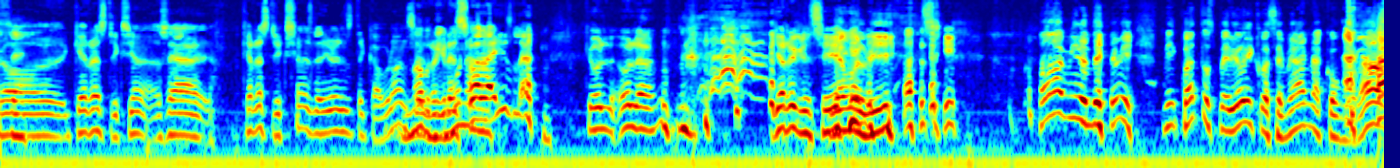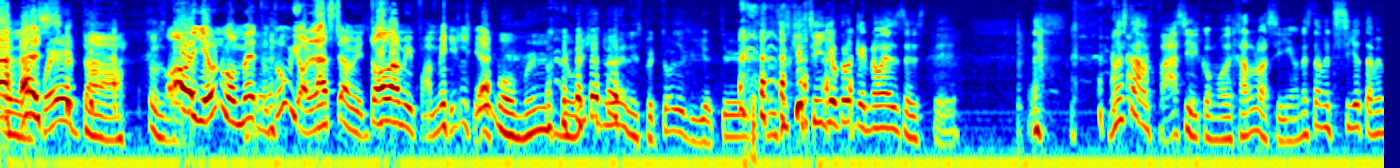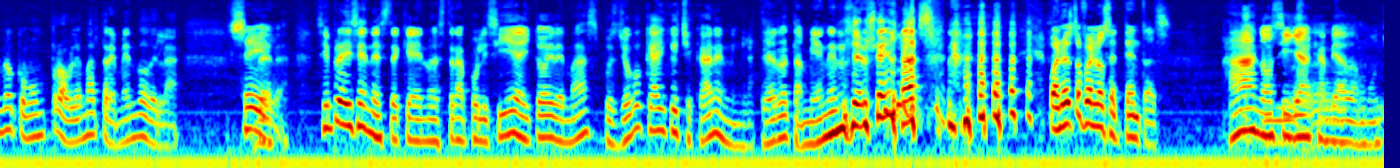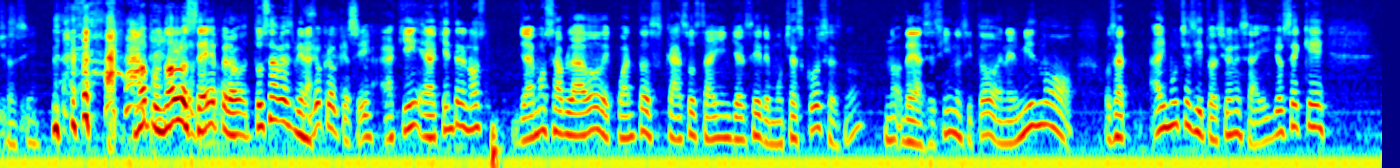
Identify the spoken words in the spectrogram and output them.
sé. qué restricción, o sea, qué restricciones le dieron a este cabrón. No, Se pues, regresó ninguna. a la isla. Que hola, hola. ya regresé. Ya volví. Ah, sí. Ah, miren, de- mi- mi- cuántos periódicos se me han acomodado en la puerta. Pues, Oye, un momento, tú violaste a mi, toda mi familia. un momento, ese no era el inspector de billeteros. Pues es que sí, yo creo que no es este. No es tan fácil como dejarlo así. Honestamente, sí, yo también veo como un problema tremendo de la, Sí. de la- Siempre dicen este que nuestra policía y todo y demás, pues yo creo que hay que checar en Inglaterra también, en Jersey. las- Bueno, esto fue en los setentas. Ah, no, sí, ya ha cambiado mucho, sí. No, pues no lo sé, pero tú sabes, mira, Yo creo que sí. aquí, aquí entre nos ya hemos hablado de cuántos casos hay en Jersey de muchas cosas, ¿no? no de asesinos y todo. En el mismo, o sea, hay muchas situaciones ahí. Yo sé que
